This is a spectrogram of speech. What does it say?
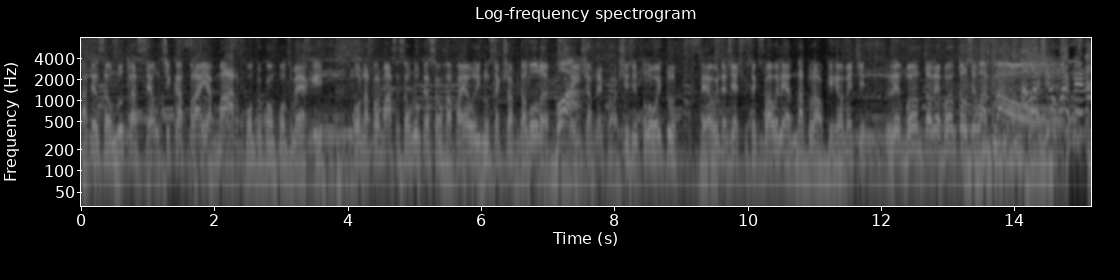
Atenção, nutracelticapraiamar.com.br ou na farmácia São Lucas, São Rafael e no sex shop da Lula Boa. em Chapecó. XY8 é o energético sexual, ele é natural, que realmente levanta, levanta o seu astral. Alô, Gilmar Bernardes,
